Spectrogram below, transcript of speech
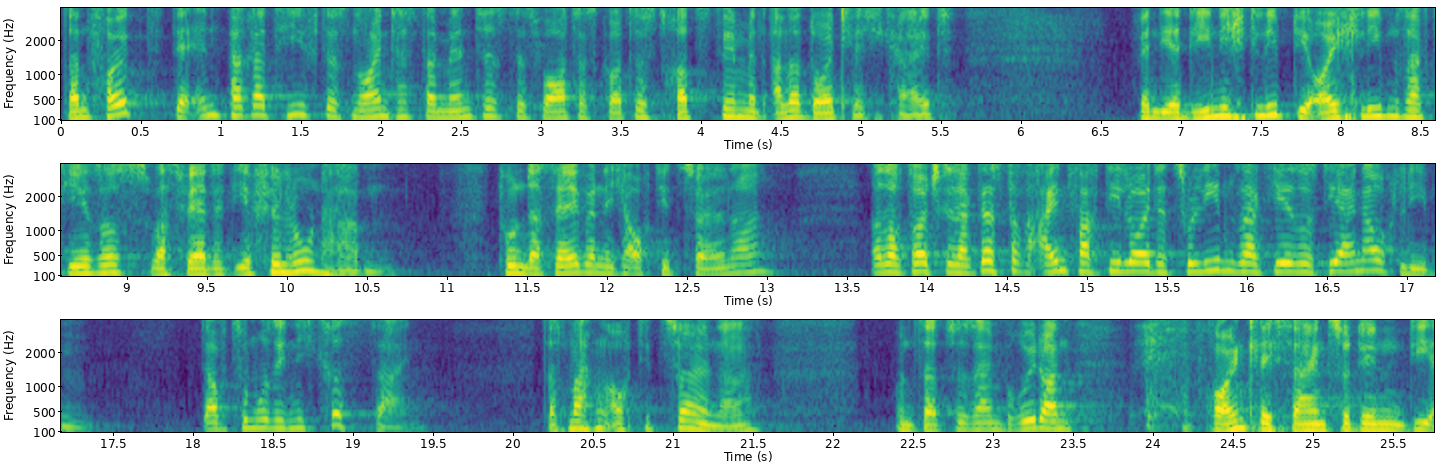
dann folgt der Imperativ des Neuen Testamentes, des Wortes Gottes, trotzdem mit aller Deutlichkeit. Wenn ihr die nicht liebt, die euch lieben, sagt Jesus, was werdet ihr für Lohn haben? Tun dasselbe nicht auch die Zöllner? Also auf Deutsch gesagt, das ist doch einfach, die Leute zu lieben, sagt Jesus, die einen auch lieben. Dazu muss ich nicht Christ sein. Das machen auch die Zöllner. Und zu seinen Brüdern freundlich sein, zu denen, die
